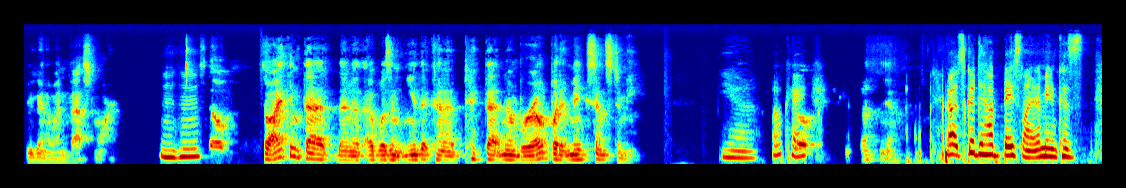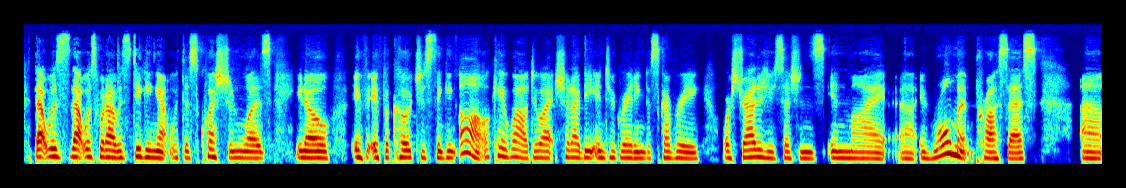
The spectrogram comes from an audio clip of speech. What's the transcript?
you're going to invest more. Mm-hmm. So, so I think that then I wasn't me that kind of picked that number out, but it makes sense to me. Yeah. Okay. So, yeah. No, it's good to have baseline. I mean, because that was that was what I was digging at with this question was, you know, if if a coach is thinking, oh, okay, wow, do I should I be integrating discovery or strategy sessions in my uh, enrollment process? Uh,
